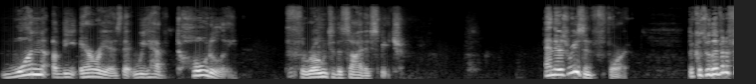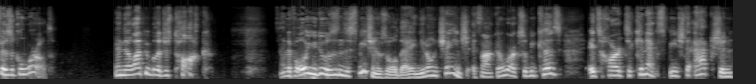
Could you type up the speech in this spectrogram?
one of the areas that we have totally thrown to the side is speech. And there's reason for it because we live in a physical world. And there are a lot of people that just talk. And if all you do is listen to speech news all day and you don't change, it's not going to work. So, because it's hard to connect speech to action,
